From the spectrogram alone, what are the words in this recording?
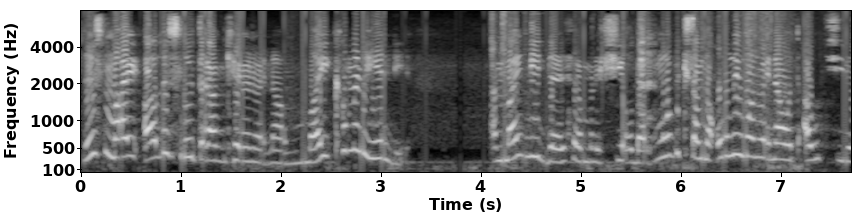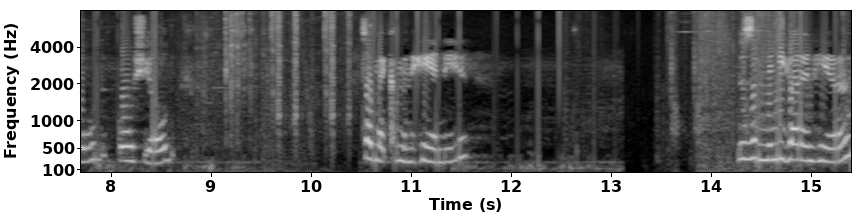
This might, all this loot that I'm carrying right now might come in handy. I might need this and I'm gonna shield up more because I'm the only one right now without shield, full shield. So it might come in handy. There's a minigun in here.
